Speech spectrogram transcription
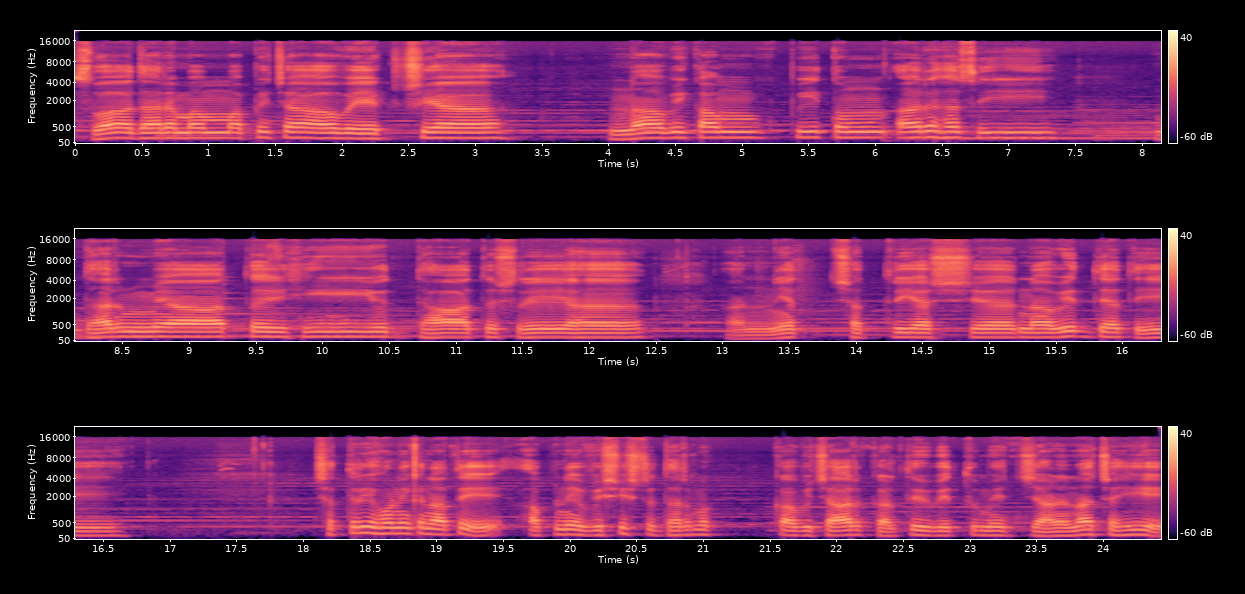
स्वधर्मम् अपि च अवेक्ष्य न विकम्पितुम् अर्हसि, धर्म्यात् हि युद्धात् श्रेयः, अन्यत् क्षत्रियस्य न विद्यते। क्षत्रिय होने के नाते अपने विशिष्ट धर्म का विचार करते हुए तुम्हें जानना चाहिए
